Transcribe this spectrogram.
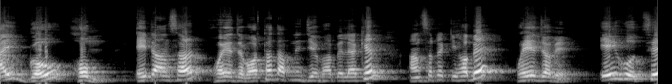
I go home এটা আনসার হয়ে যাবে। অর্থাৎ আপনি যেভাবে লেখেন আনসারটা কি হবে? হয়ে যাবে। এই হচ্ছে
